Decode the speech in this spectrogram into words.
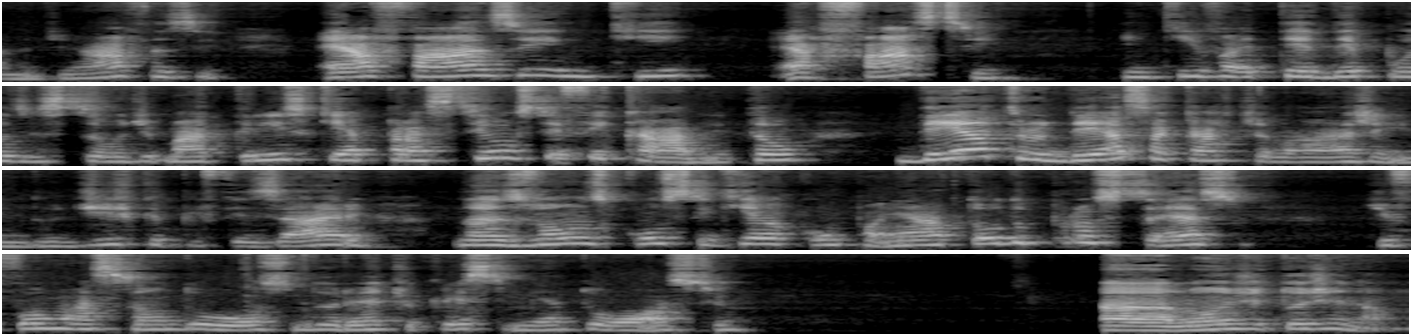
a diáfase, é a fase em que, é a face em que vai ter deposição de matriz, que é para ser ossificado. Então, Dentro dessa cartilagem do disco epifisário, nós vamos conseguir acompanhar todo o processo de formação do osso durante o crescimento ósseo uh, longitudinal.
